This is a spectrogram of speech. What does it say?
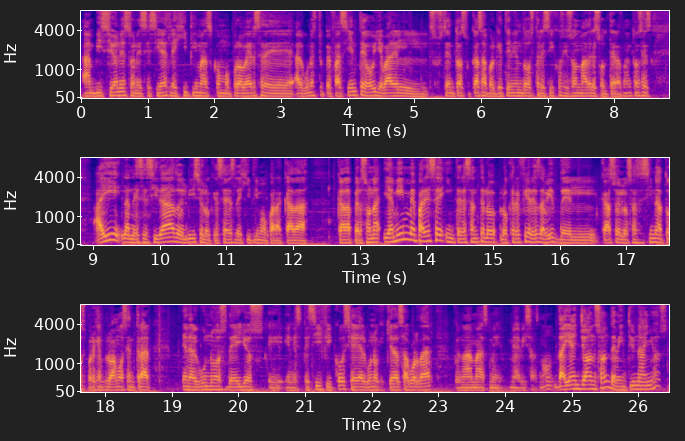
ambiciones o necesidades legítimas como proveerse de algún estupefaciente o llevar el sustento a su casa porque tienen dos, tres hijos y son madres solteras, ¿no? Entonces, ahí la necesidad o el vicio, lo que sea, es legítimo para cada, cada persona. Y a mí me parece interesante lo, lo, que refieres, David, del caso de los asesinatos. Por ejemplo, vamos a entrar en algunos de ellos eh, en específico. Si hay alguno que quieras abordar, pues nada más me, avisas, ¿no? Diane Johnson, de 21 años,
